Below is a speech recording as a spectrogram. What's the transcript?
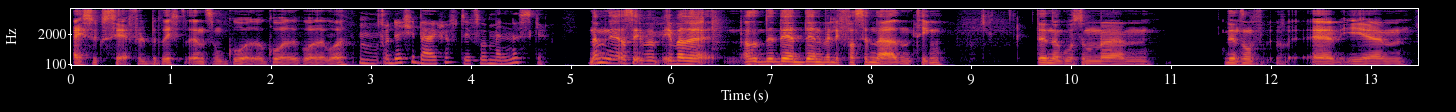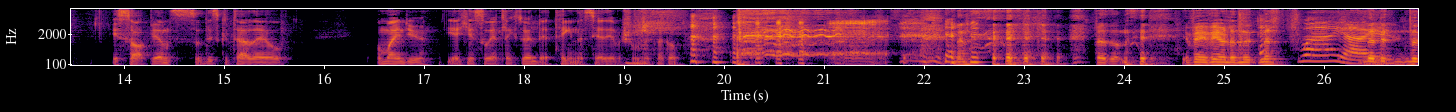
Ei suksessfull bedrift er den som går og går og går og går. Mm. Og det er ikke bærekraftig for mennesket. Nei, men altså, jeg, jeg bare altså, det, det, det er en veldig fascinerende ting. Det er noe som um, Det er en sånn um, i, um, I Sapiens så diskuterer jeg jo Og mind you, jeg er ikke så intellektuell, det er tegneserieversjonen jeg snakker om. men sånn når, når, når,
